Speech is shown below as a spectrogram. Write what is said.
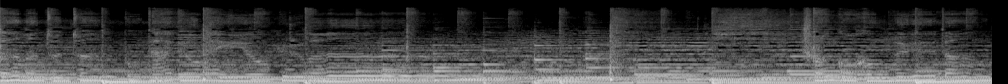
的慢吞吞，不代表没有余温。穿过红绿灯，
